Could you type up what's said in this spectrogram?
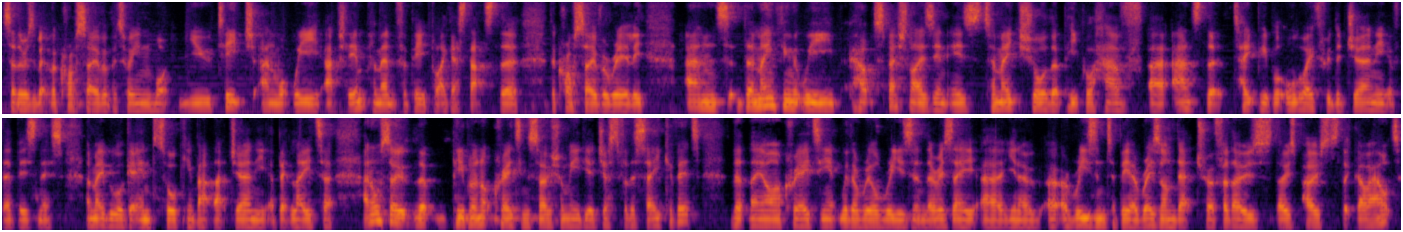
So there is a bit of a crossover between what you teach and what we actually implement for people. I guess that's the, the crossover really. And the main thing that we help specialize specialize in is to make sure that people have uh, ads that take people all the way through the journey of their business. And maybe we'll get into talking about that journey a bit later. And also that people are not creating social media just for the sake of it, that they are creating it with a real reason. There is a, uh, you know, a, a, reason to be a raison d'etre for those, those posts that go out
